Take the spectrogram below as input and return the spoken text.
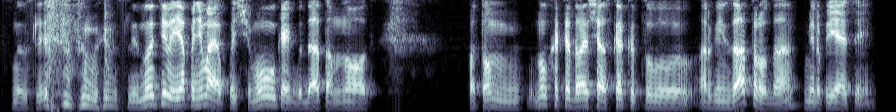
в смысле, в смысле? Ну, типа, я понимаю, почему, как бы, да, там, но вот потом, ну, хотя давай сейчас, как эту организатору, да, мероприятий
